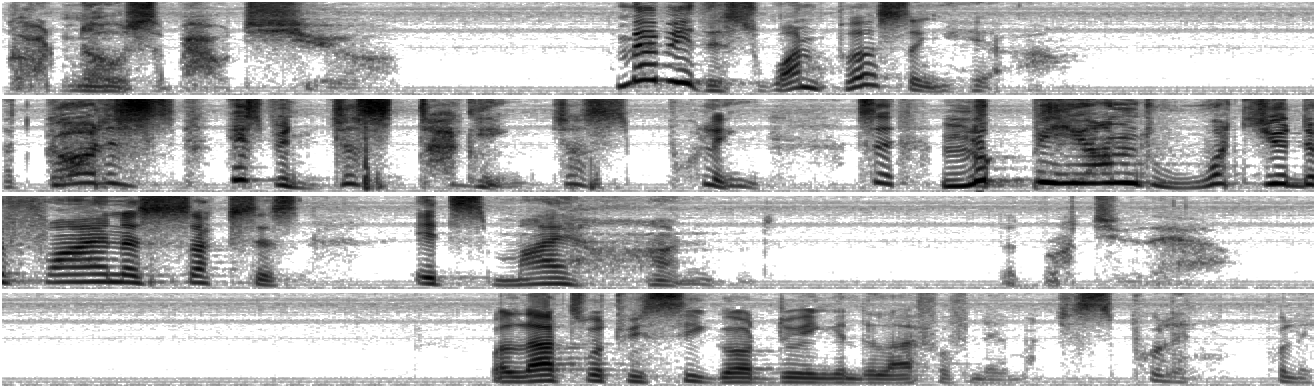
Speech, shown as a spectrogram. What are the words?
God knows about you. Maybe there's one person here that God is, He's been just tugging, just pulling. So look beyond what you define as success. It's my hand that brought you there. Well, that's what we see God doing in the life of Naaman, just pulling, pulling.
